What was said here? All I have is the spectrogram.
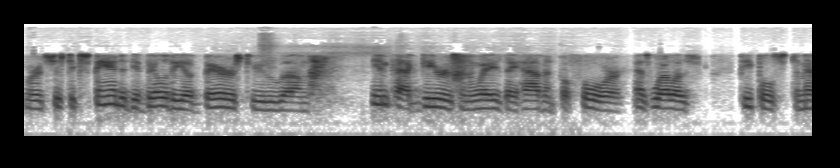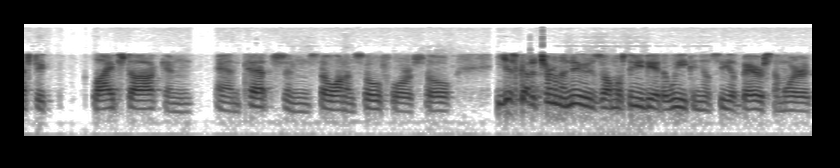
where it's just expanded the ability of bears to um, impact deers in ways they haven't before, as well as people's domestic livestock and and pets and so on and so forth. So you just got to turn on the news almost any day of the week and you'll see a bear somewhere it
